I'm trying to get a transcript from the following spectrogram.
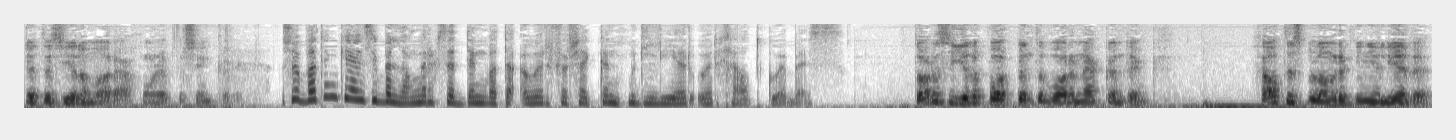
Dit is heeltemal reg, 100% korrek. So wat dink jy is die belangrikste ding wat 'n ouer vir sy kind moet leer oor geld Kobus? Daar is 'n hele paar punte waaraan ek kan dink. Geld is belangrik in jou lewe,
